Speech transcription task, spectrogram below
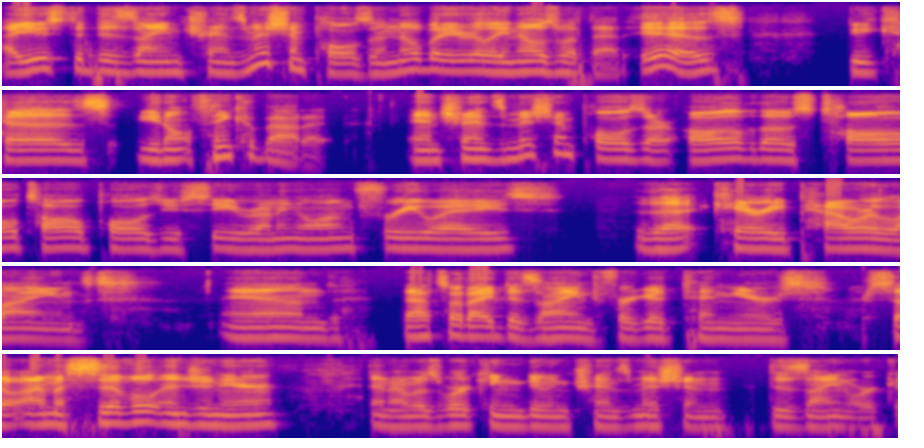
I used to design transmission poles, and nobody really knows what that is because you don't think about it. And transmission poles are all of those tall, tall poles you see running along freeways that carry power lines. And that's what I designed for a good 10 years. So I'm a civil engineer and I was working doing transmission design work.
